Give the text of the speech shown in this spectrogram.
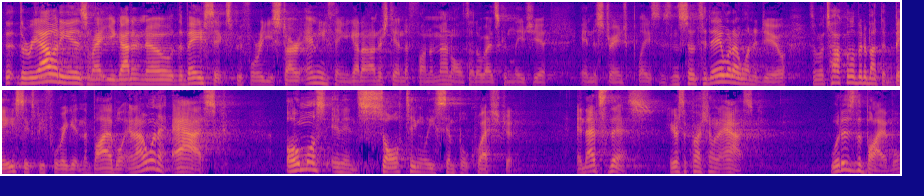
the, the reality is, right, you got to know the basics before you start anything. You got to understand the fundamentals, otherwise, it can lead you into strange places. And so today, what I want to do is I want to talk a little bit about the basics before we get in the Bible. And I want to ask almost an insultingly simple question. And that's this. Here's the question I want to ask What is the Bible?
